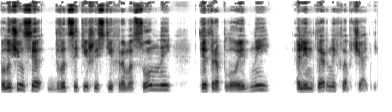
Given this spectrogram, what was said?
Получился 26-хромосомный тетраплоидный линтерный хлопчатник.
